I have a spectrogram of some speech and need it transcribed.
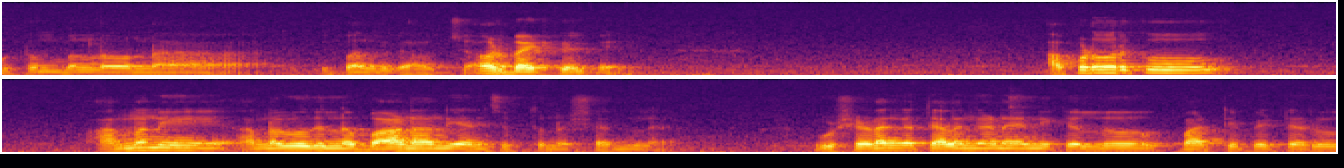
కుటుంబంలో ఉన్న ఇబ్బందులు కావచ్చు ఆవిడ బయటకు వెళ్ళిపోయింది. అప్పటి వరకు అన్నని అన్న వదిలిన బాణాన్ని అని చెప్తున్న షర్మిల ఇప్పుడు సడన్గా తెలంగాణ ఎన్నికల్లో పార్టీ పెట్టారు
